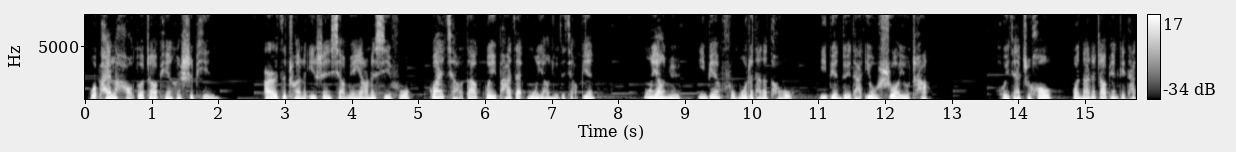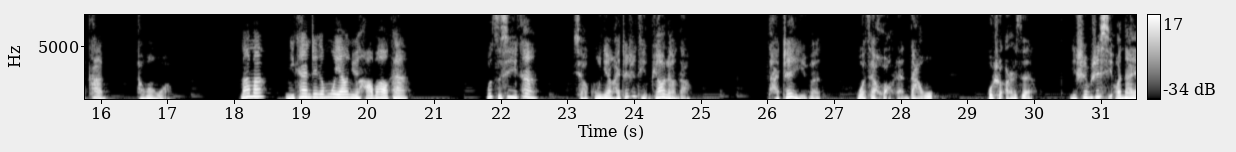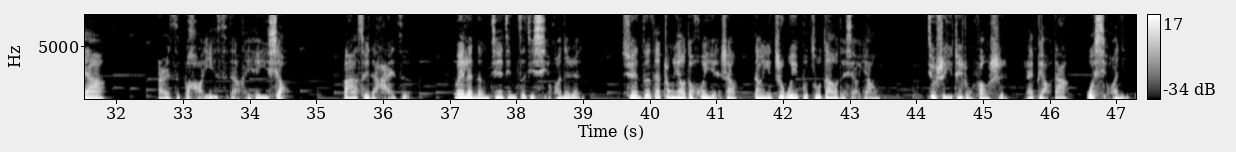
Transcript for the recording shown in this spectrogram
我拍了好多照片和视频。儿子穿了一身小绵羊的戏服，乖巧地跪趴在牧羊女的脚边。牧羊女一边抚摸着他的头，一边对他又说又唱。回家之后，我拿着照片给他看，他问我：“妈妈，你看这个牧羊女好不好看？”我仔细一看，小姑娘还真是挺漂亮的。他这一问，我才恍然大悟。我说：“儿子，你是不是喜欢她呀？”儿子不好意思的嘿嘿一笑。八岁的孩子，为了能接近自己喜欢的人，选择在重要的汇演上当一只微不足道的小羊，就是以这种方式来表达我喜欢你。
